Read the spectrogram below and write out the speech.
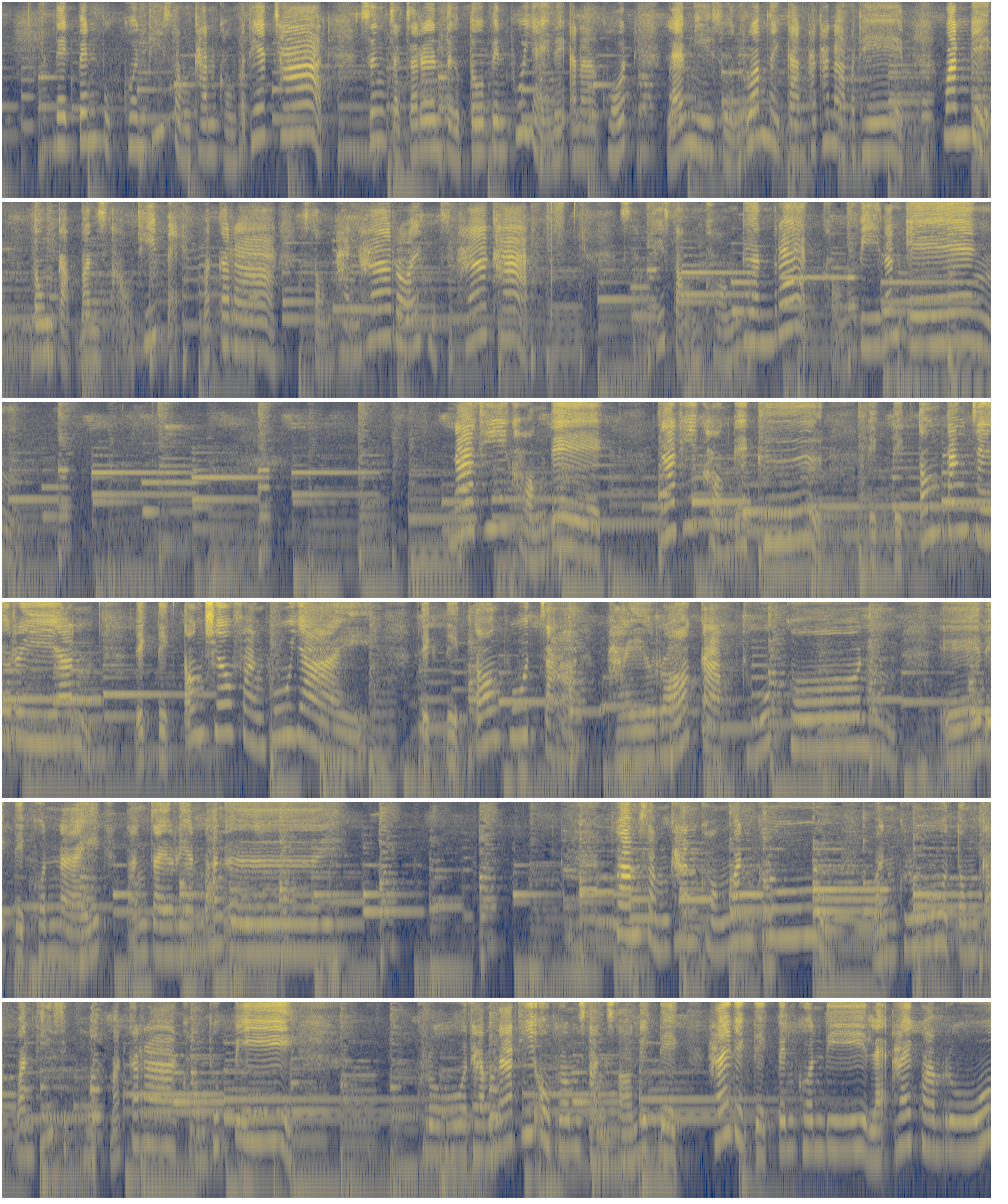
เด็กเป็นบุคคลที่สำคัญของประเทศชาติ ซึ่งจะเจริญเติบโตเป็นผู้ใหญ่ในอนาคต และมีส่วนร่วมในการพัฒนาประเทศ วันเด็กตรงกับวันเสาร์ที่ 8 มกราคม 2565 ค่ะเสาร์ที่ 2 ของเดือนแรกของปีนั่นเองหน้าที่ของเด็ก หน้าที่ของเด็กคือ เด็กๆต้อง เด็กๆต้องเชื่อฟังผู้ใหญ่ เด็กๆต้องพูดจาไพเราะกับทุกคน เอ๊ะเด็กๆคนไหนตั้งใจเรียนบ้างเอ่ย ความสำคัญของวันครู วันครูตรงกับวันที่ 16 มกราของทุกปี ครูทำหน้าที่อบรมสั่งสอนเด็กๆ ให้เด็กๆเป็นคนดีและให้ความรู้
